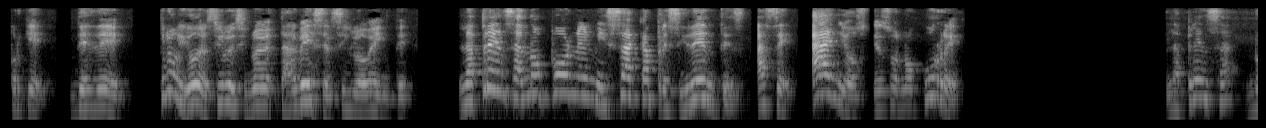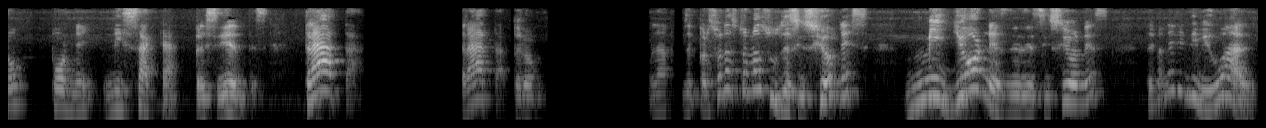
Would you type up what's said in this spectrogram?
Porque desde, creo yo, del siglo XIX, tal vez el siglo XX, la prensa no pone ni saca presidentes. Hace años que eso no ocurre. La prensa no pone ni saca presidentes. Trata, trata, pero las personas toman sus decisiones, millones de decisiones, de manera individual.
